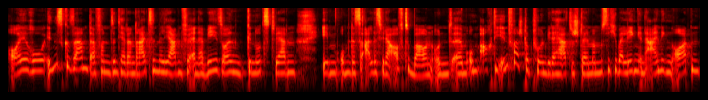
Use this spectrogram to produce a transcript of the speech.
Euro insgesamt, davon sind ja dann 13 Milliarden für NRW, sollen genutzt werden, eben um das alles wieder aufzubauen und ähm, um auch die Infrastrukturen wiederherzustellen. Man muss sich überlegen, in einigen Orten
